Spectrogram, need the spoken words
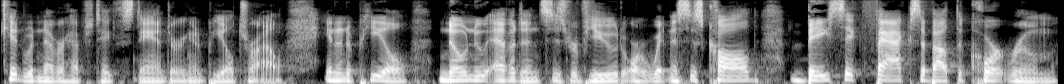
Kid would never have to take the stand during an appeal trial. In an appeal, no new evidence is reviewed or witnesses called. Basic facts about the courtroom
